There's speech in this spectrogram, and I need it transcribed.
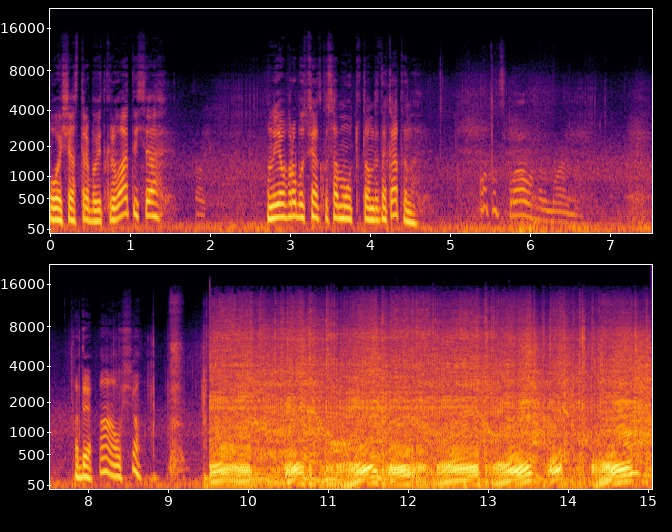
Ось, зараз треба відкриватися. Ну я попробую спочатку саму тут там де накатано. А тут справа нормально. А де? А, ось. Mm-hmm.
